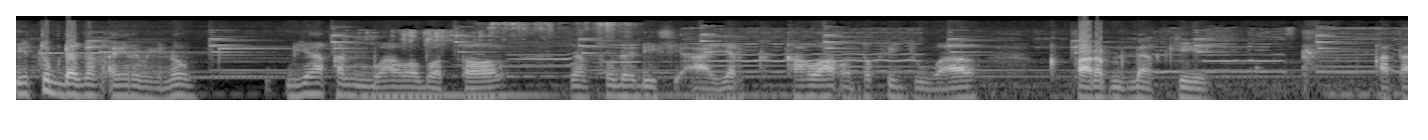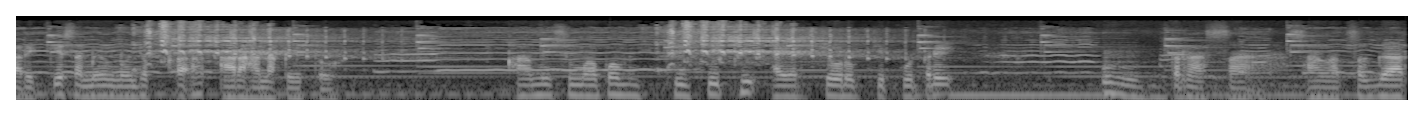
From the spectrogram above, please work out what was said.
Itu pedagang air minum. Dia akan membawa botol yang sudah diisi air ke kawah untuk dijual ke para pendaki. Kata Ricky sambil menunjuk ke arah anak itu. Kami semua pun mencicipi air curug Ciputri. Hmm, terasa sangat segar.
